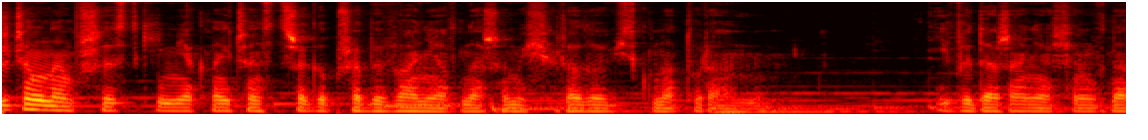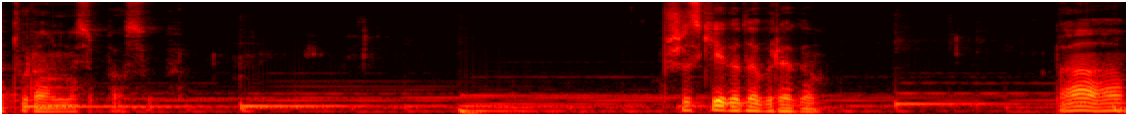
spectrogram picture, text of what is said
Życzę nam wszystkim jak najczęstszego przebywania w naszym środowisku naturalnym i wydarzenia się w naturalny sposób. Wszystkiego dobrego. Pa!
